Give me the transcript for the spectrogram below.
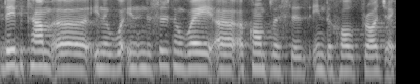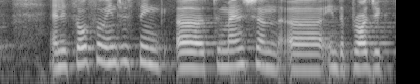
they, become, in, a, in a certain way, accomplices in the whole project. And it's also interesting to mention in the project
